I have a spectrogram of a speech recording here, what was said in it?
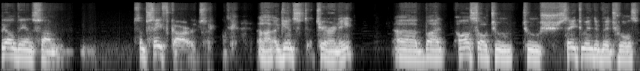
build in some some safeguards uh, against tyranny, uh, but also to to say to individuals,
